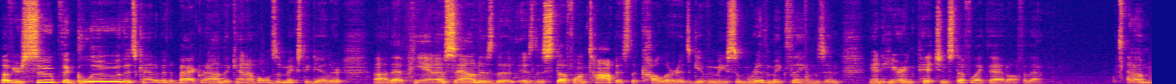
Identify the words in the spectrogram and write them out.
of your soup, the glue that's kind of in the background that kind of holds the mix together. Uh, that piano sound is the is the stuff on top. It's the color. It's giving me some rhythmic things and and hearing pitch and stuff like that off of that. Um,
